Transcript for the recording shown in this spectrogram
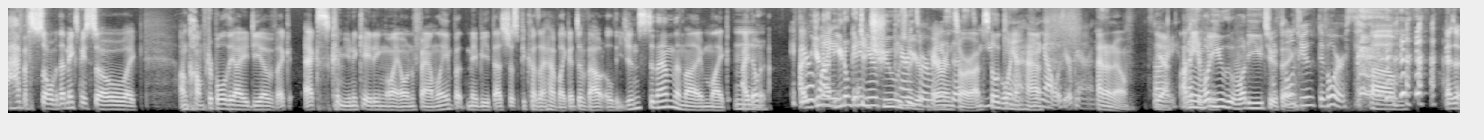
have so that makes me so like uncomfortable. The idea of like excommunicating my own family, but maybe that's just because I have like a devout allegiance to them, and I'm like I don't. if I- you're, you're not- white you don't get to choose who your are parents racist, are. I'm still going to have. hang out with your parents. I don't know. Sorry. I mean, what do you what do you two I think? told you, divorce. Um, as a,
